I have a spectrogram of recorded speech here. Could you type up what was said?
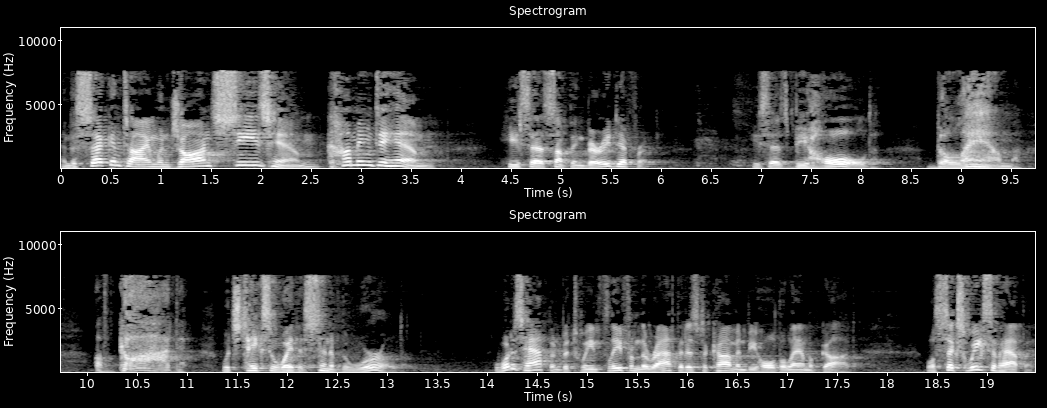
and the second time when John sees him coming to him, he says something very different. He says, Behold, the Lamb of God, which takes away the sin of the world. What has happened between flee from the wrath that is to come and behold the Lamb of God? Well, six weeks have happened.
